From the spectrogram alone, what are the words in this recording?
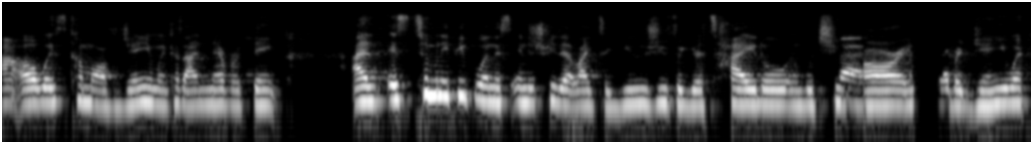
I always come off genuine because I never think and it's too many people in this industry that like to use you for your title and what you right. are and never genuine.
